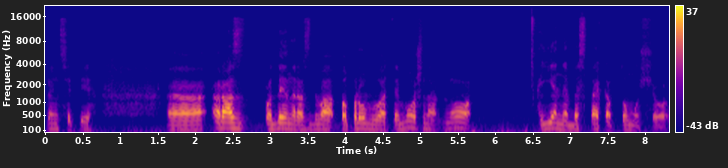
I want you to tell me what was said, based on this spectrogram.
принципі е, раз один, раз два попробувати можна, але є небезпека в тому, що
